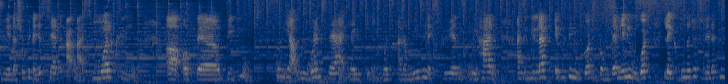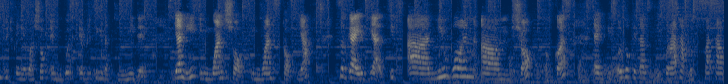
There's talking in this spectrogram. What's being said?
tulienda shopping i just shared a, a small clip uh, of the video. So yeah we went there guys. It was an amazing experience. We had as in we loved everything we got from them. Yani we got like unajua tunaenda tu hivi tukaingia kwa shop and we got everything that we needed. Yani in one shop in one stop yeah? So guys yeah it's a newborn um shop of course. And it also caters ikorata postpartum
